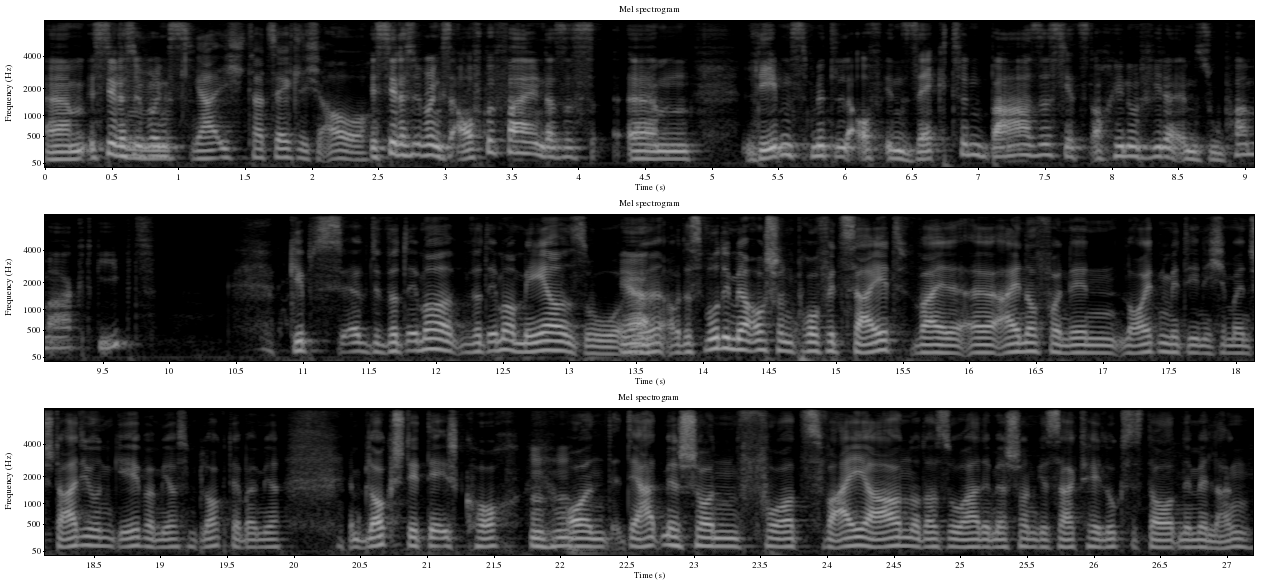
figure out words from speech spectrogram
Ähm, ist dir das mhm. übrigens. Ja, ich tatsächlich auch. Ist dir das übrigens aufgefallen, dass es ähm, Lebensmittel auf Insektenbasis jetzt auch hin und wieder im Supermarkt gibt? Gibt's, äh, wird immer, wird immer mehr so. Ja. Ne? Aber das wurde mir auch schon prophezeit, weil äh, einer von den Leuten, mit denen ich immer ins Stadion gehe, bei mir aus dem Blog, der bei mir im Blog steht, der ist Koch. Mhm. Und der hat mir schon vor zwei Jahren oder so, hat er mir schon gesagt, hey Lux, es dauert nicht mehr lang.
